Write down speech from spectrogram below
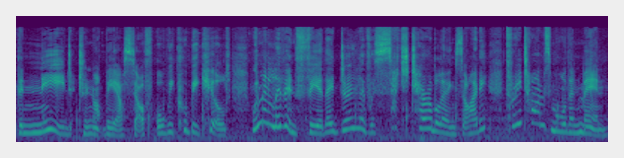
the need to not be ourselves or we could be killed. Women live in fear. They do live with such terrible anxiety, three times more than men.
